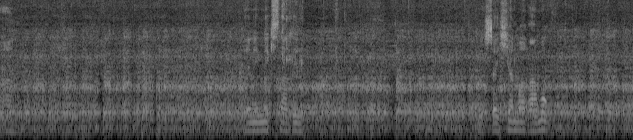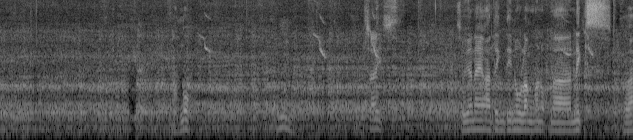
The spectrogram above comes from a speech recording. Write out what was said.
Yan. Mix natin. Good size yan mga kamog. Bango. Hmm. Good size. So yan na yung ating tinulang manok na nix. Diba?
